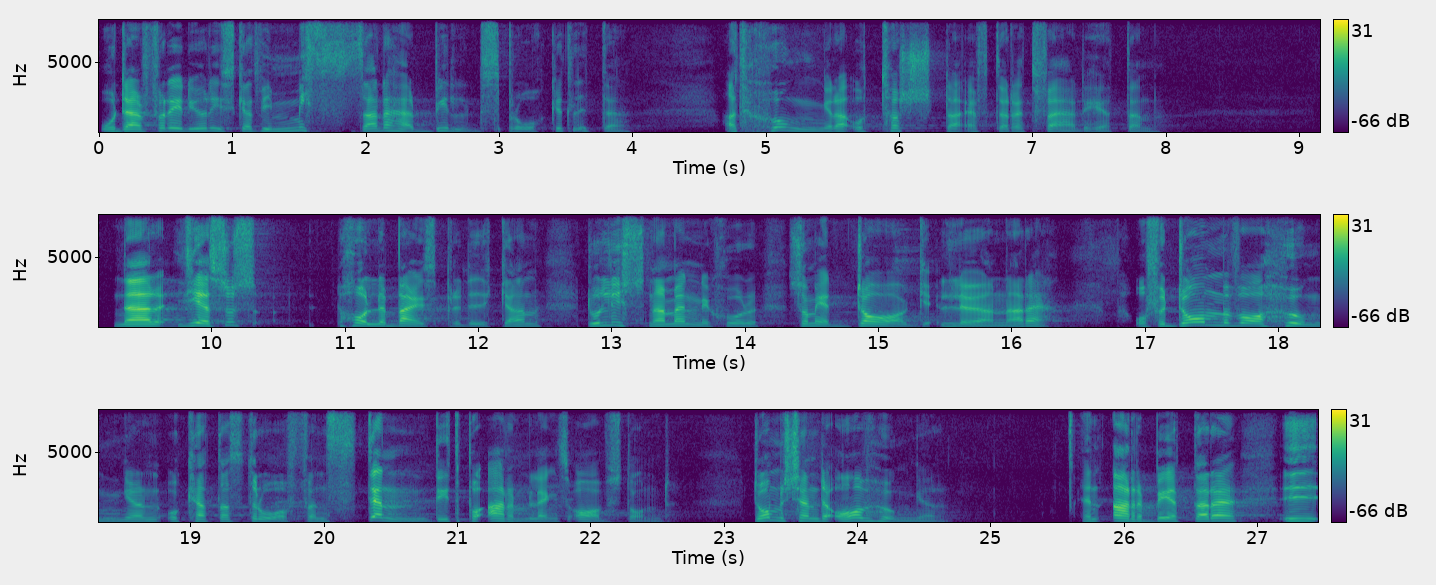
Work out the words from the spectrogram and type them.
Och därför är det ju risk att vi missar det här bildspråket lite. Att hungra och törsta efter rättfärdigheten. När Jesus håller bergspredikan då lyssnar människor som är daglönare. Och för dem var hungern och katastrofen ständigt på armlängds avstånd. De kände av hunger. En arbetare i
